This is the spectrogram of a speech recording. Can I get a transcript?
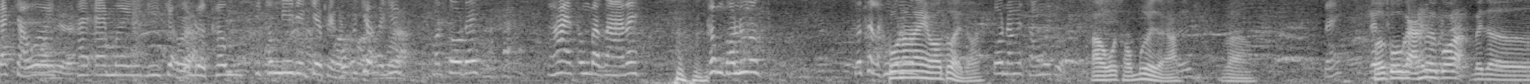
các cháu ơi hai em ơi đi chợ có được không thì không đi thì chợ phải hỗ trợ chứ bọn cô đây hai ông bà già đây không có lương nó thật là không Cô năm nay bao tuổi rồi? cô năm sáu mươi tuổi À cô 60 rồi à? Vâng. đấy Thôi cố gắng thôi cô ạ. Bây giờ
